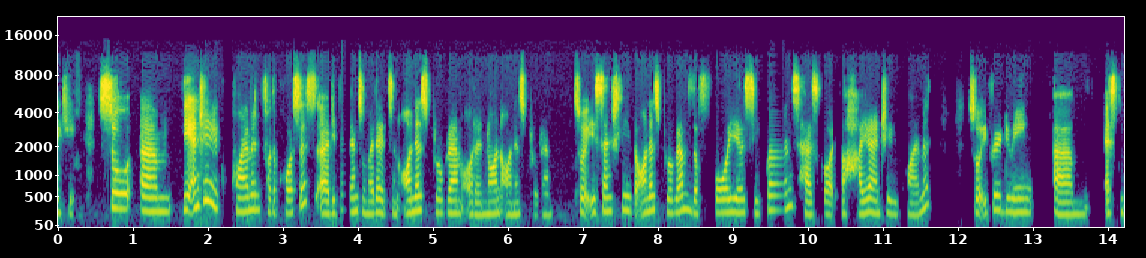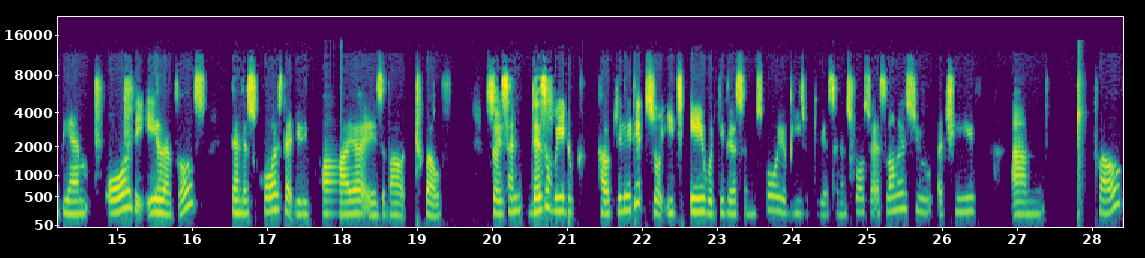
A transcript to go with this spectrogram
Okay, so um, the entry requirement for the courses uh, depends on whether it's an honors program or a non-honors program. So essentially the honors program, the four-year sequence has got a higher entry requirement. So if you're doing um, STPM or the A levels, then the scores that you require is about 12. So it's an, there's a way to calculate it. So each A would give you a certain score, your Bs would give you a certain score. So as long as you achieve um, 12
